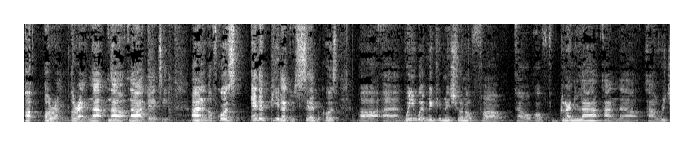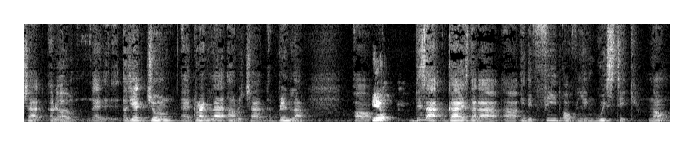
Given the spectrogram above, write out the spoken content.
Uh, all right, all right. Now, now, now I get it. And of course, NLP, like you said, because uh, uh, when you were making mention of uh, of Grandler and, uh, and Richard, uh, um, yeah, John Grandler and Richard Bandler. yeah. These are guys that are in the field of linguistic, no?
